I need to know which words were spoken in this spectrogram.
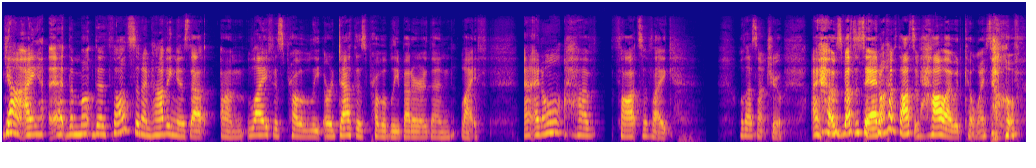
yeah, I the mo- the thoughts that I'm having is that um, life is probably or death is probably better than life, and I don't have thoughts of like well, that's not true. I, I, was about to say I don't have thoughts of how I would kill myself.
